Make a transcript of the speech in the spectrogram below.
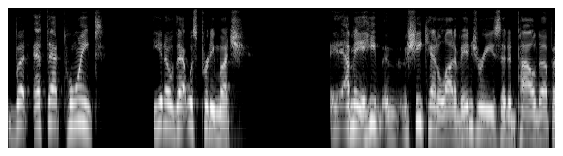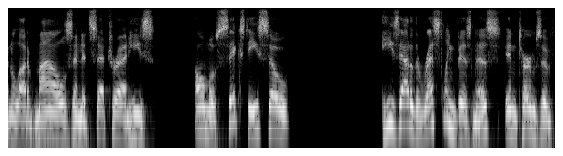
But at that point, you know, that was pretty much I mean, he Sheik had a lot of injuries that had piled up and a lot of miles and et cetera, and he's almost 60, so he's out of the wrestling business in terms of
